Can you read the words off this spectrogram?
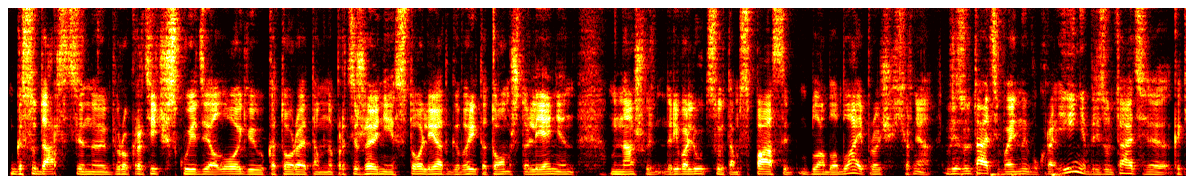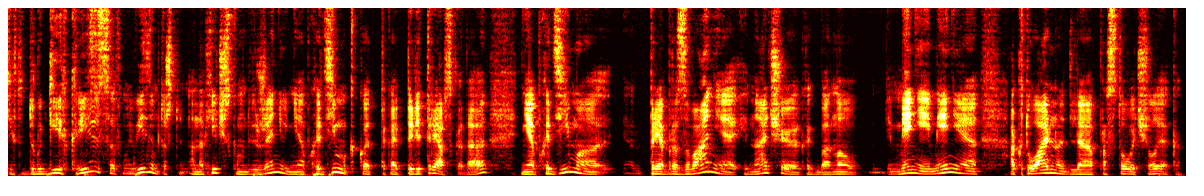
государственную бюрократическую идеологию, которая там на протяжении сто лет говорит о том, что Ленин нашу революцию там спас и бла-бла-бла и прочая херня. В результате войны в Украине, в результате каких-то других кризисов мы видим то, что анархическому движению необходима какая-то такая перетряска, да, необходимо преобразование, иначе как бы оно менее и менее актуально для простого человека.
